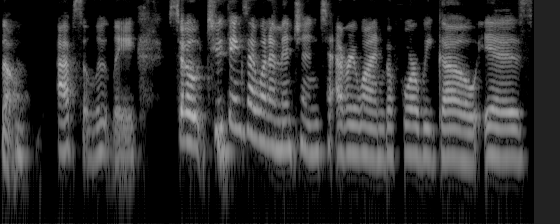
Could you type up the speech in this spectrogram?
So Absolutely. So, two things I want to mention to everyone before we go is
